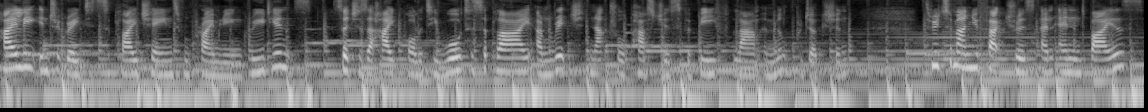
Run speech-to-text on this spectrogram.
highly integrated supply chains from primary ingredients, such as a high quality water supply and rich natural pastures for beef, lamb and milk production, through to manufacturers and end buyers,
